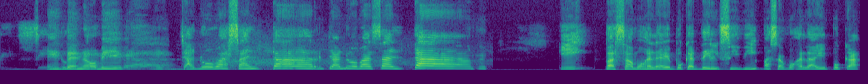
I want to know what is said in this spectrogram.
en serio, no vibra. ya no va a saltar, ya no va a saltar. Y pasamos a la época del CD, pasamos a la época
